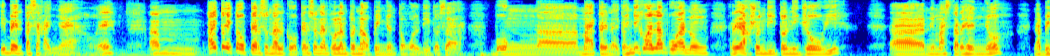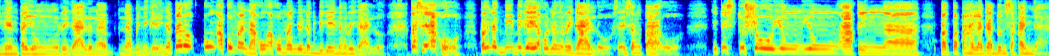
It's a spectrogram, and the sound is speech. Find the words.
ibenta sa kanya. Okay? Um, ito ito personal ko. Personal ko lang to na opinion tungkol dito sa buong ah, matter na ito. Hindi ko alam kung anong reaction dito ni Joey, ah, ni Master Henyo na yung regalo na, na binigay niya. Pero kung ako man ha, kung ako man yung nagbigay ng regalo. Kasi ako, pag nagbibigay ako ng regalo sa isang tao, it is to show yung, yung aking ah, pagpapahalaga dun sa kanya.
